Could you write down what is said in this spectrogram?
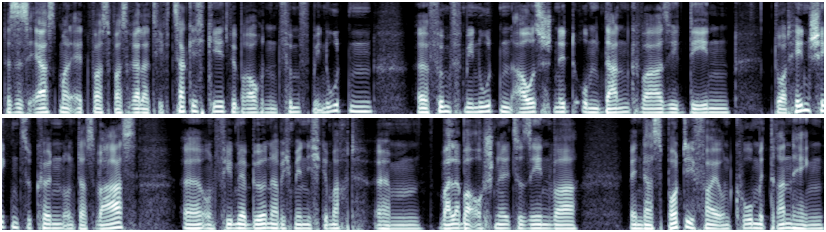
das ist erstmal etwas, was relativ zackig geht. Wir brauchen fünf Minuten, äh, fünf Minuten Ausschnitt, um dann quasi den dorthin schicken zu können und das war's. Äh, und viel mehr Birne habe ich mir nicht gemacht, ähm, weil aber auch schnell zu sehen war, wenn da Spotify und Co. mit dranhängen,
